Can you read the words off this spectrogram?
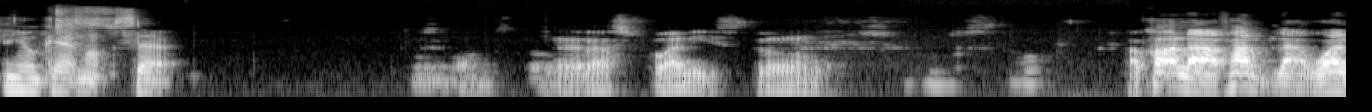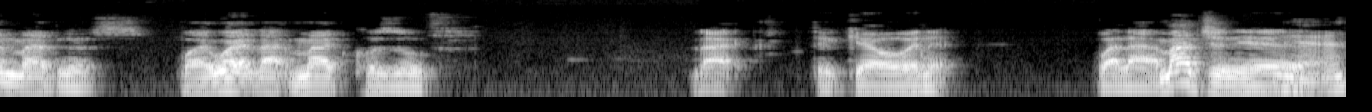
And you're getting upset. Yeah, that's funny still. I can't lie, I've had like one madness, but it weren't like mad because of like the girl in it. But like, imagine, yeah, Yeah.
